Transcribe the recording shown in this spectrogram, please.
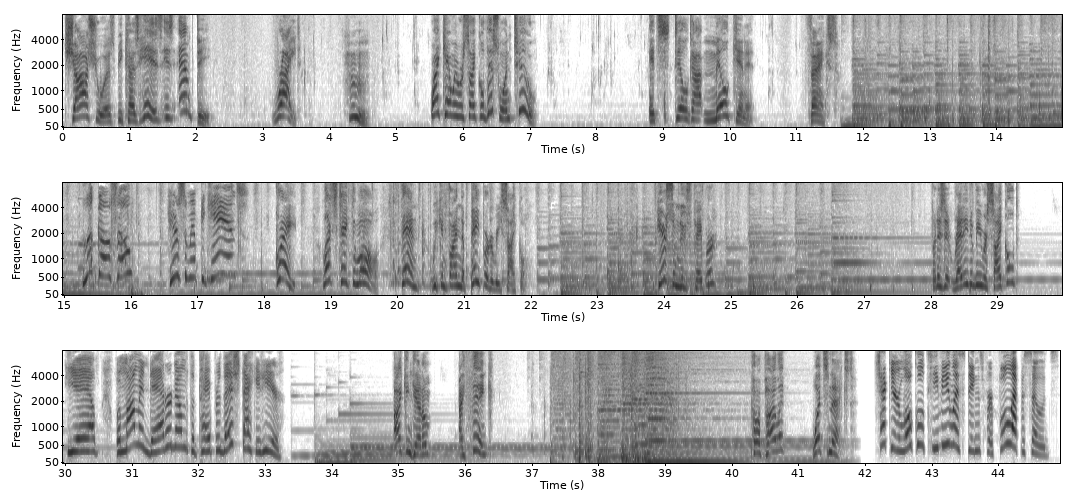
Joshua's because his is empty. Right. Hmm. Why can't we recycle this one too? It's still got milk in it. Thanks. Look, Oso. Here's some empty cans. Great! Let's take them all. Then we can find the paper to recycle. Here's some newspaper. But is it ready to be recycled? Yeah, when Mom and Dad are done with the paper, they stack it here. I can get them. I think. Paw Pilot, what's next? Check your local TV listings for full episodes.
